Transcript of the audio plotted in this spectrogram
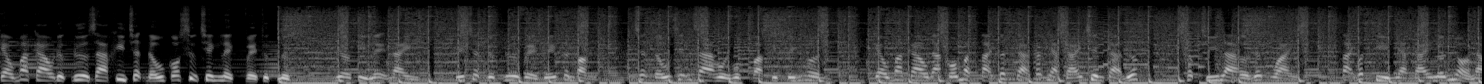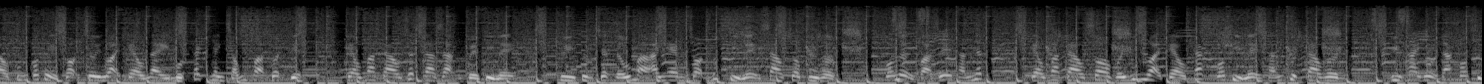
kèo macao được đưa ra khi trận đấu có sự chênh lệch về thực lực. Nhờ tỷ lệ này, thế trận được đưa về thế cân bằng, trận đấu diễn ra hồi hộp và kịch tính hơn kèo macau đã có mặt tại tất cả các nhà cái trên cả nước, thậm chí là ở nước ngoài. Tại bất kỳ nhà cái lớn nhỏ nào cũng có thể chọn chơi loại kèo này một cách nhanh chóng và thuận tiện. Kèo macau rất đa dạng về tỷ lệ, tùy từng trận đấu mà anh em chọn mức tỷ lệ sao cho phù hợp, có lợi và dễ thắng nhất. Kèo macau so với những loại kèo khác có tỷ lệ thắng cực cao hơn, vì hai đội đã có sự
